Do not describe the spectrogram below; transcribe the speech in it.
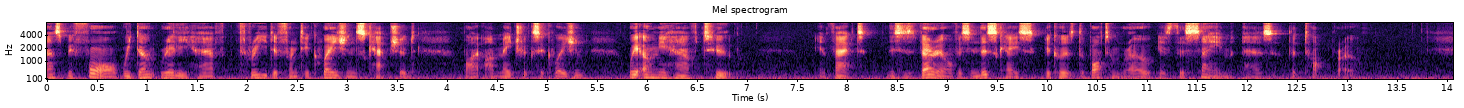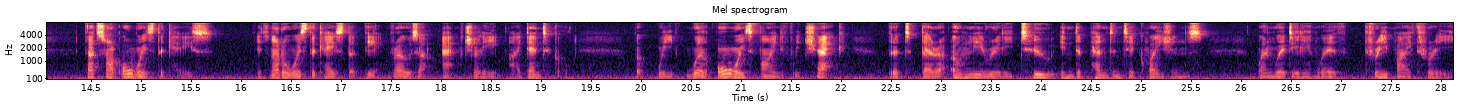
as before, we don't really have three different equations captured by our matrix equation, we only have two. In fact, this is very obvious in this case because the bottom row is the same as the top row. That's not always the case. It's not always the case that the rows are actually identical, but we will always find if we check that there are only really two independent equations when we're dealing with 3 by 3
